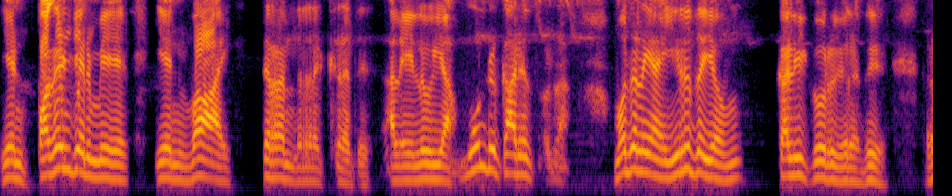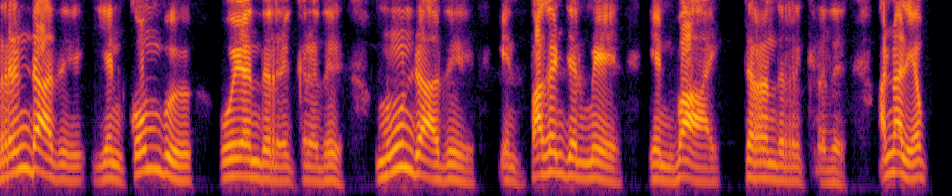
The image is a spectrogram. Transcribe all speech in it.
என் பகஞ்சர் மேல் என் வாய் திறந்திருக்கிறது. அலையிலுயா மூன்று காரியம் சொல்கிறான் முதல்ல என் இருதயம் களி கூறுகிறது. ரெண்டாவது என் கொம்பு உயர்ந்திருக்கிறது. மூன்றாவது என் பகஞ்சன் மேல் என் வாய் திறந்திருக்கிறது. எப்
